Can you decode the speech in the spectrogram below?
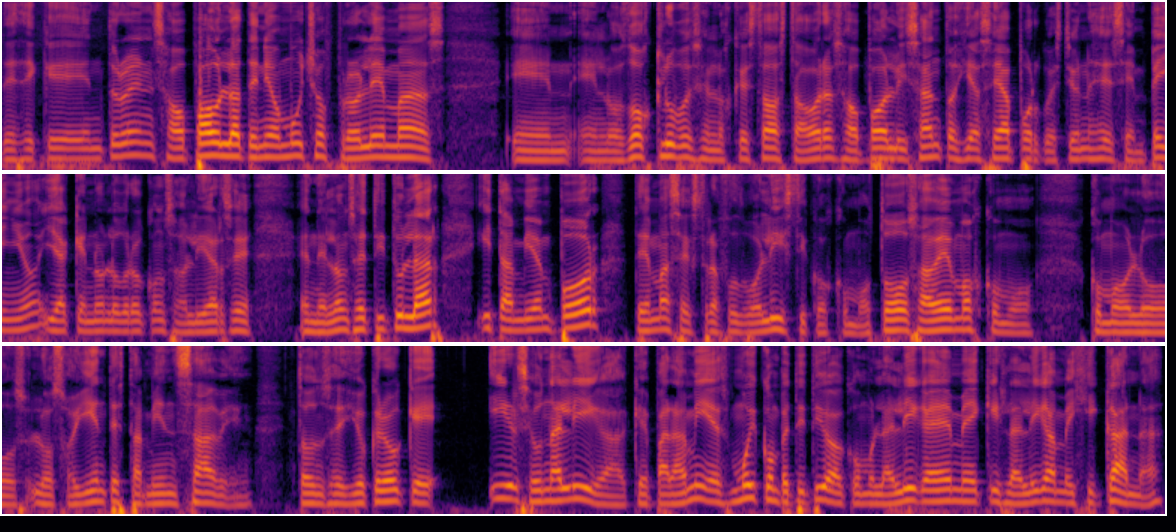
desde que entró en Sao Paulo ha tenido muchos problemas en, en, los dos clubes en los que he estado hasta ahora, Sao Paulo y Santos, ya sea por cuestiones de desempeño, ya que no logró consolidarse en el once titular, y también por temas extrafutbolísticos, como todos sabemos, como, como los, los oyentes también saben. Entonces yo creo que irse a una liga que para mí es muy competitiva como la Liga MX, la Liga Mexicana,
